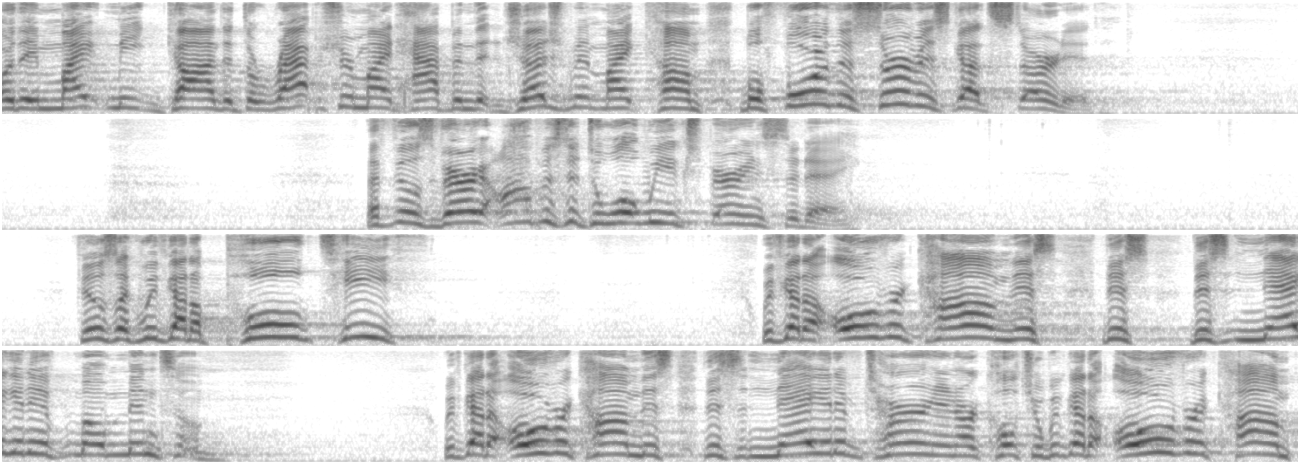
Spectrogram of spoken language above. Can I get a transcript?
or they might meet God, that the rapture might happen, that judgment might come before the service got started. That feels very opposite to what we experience today. Feels like we've got to pull teeth. We've got to overcome this, this, this negative momentum. We've got to overcome this, this negative turn in our culture. We've got to overcome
